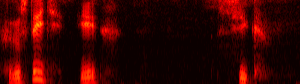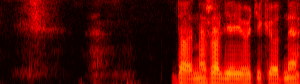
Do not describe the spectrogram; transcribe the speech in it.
Хрустить і сік. Да, на жаль, я його тільки одне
